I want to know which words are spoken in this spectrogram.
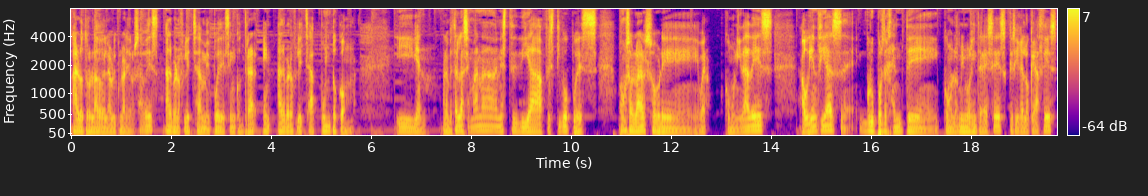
Al otro lado del auricular ya lo sabes, Álvaro Flecha me puedes encontrar en álvaroflecha.com. Y bien, para empezar la semana en este día festivo, pues vamos a hablar sobre, bueno, comunidades, audiencias, eh, grupos de gente con los mismos intereses, que siguen lo que haces,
